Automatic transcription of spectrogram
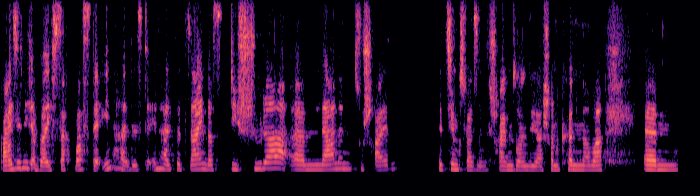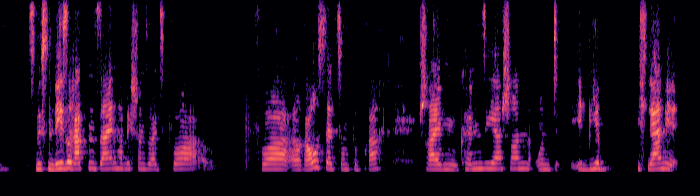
weiß ich nicht, aber ich sage, was der Inhalt ist. Der Inhalt wird sein, dass die Schüler ähm, lernen zu schreiben, beziehungsweise schreiben sollen sie ja schon können, aber ähm, es müssen Leseratten sein, habe ich schon so als Vor Voraussetzung gebracht. Schreiben können sie ja schon und wir, ich lerne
